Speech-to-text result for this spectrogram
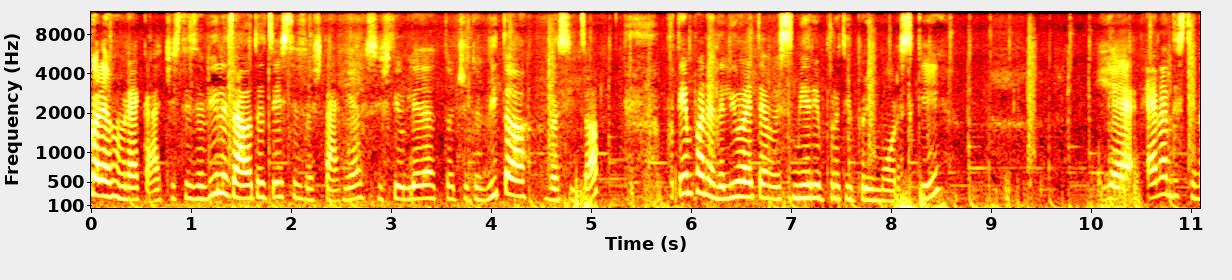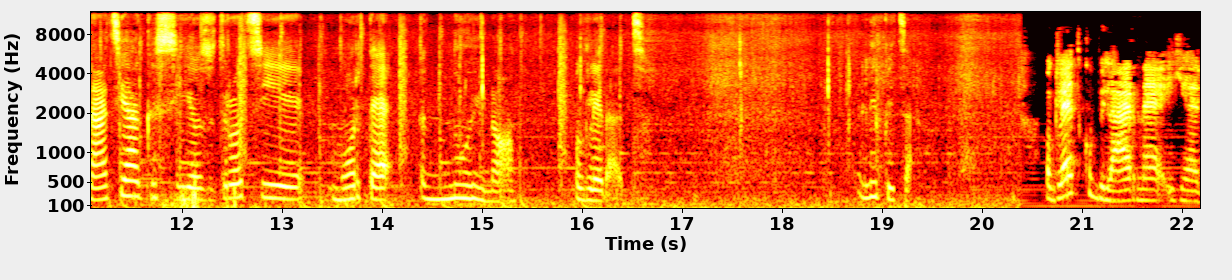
Tako le bom rekla, če ste zavili za avtoceste za štanje, si šli ogledati to čudovito vasico, potem pa nadaljujete v smeri proti Primorski, je ena destinacija, ki si jo z otroci morate nujno ogledati. Lipica. Ogled kobilarne je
